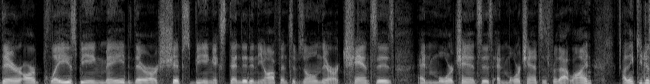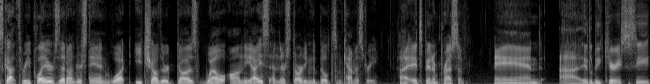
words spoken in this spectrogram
there are plays being made. There are shifts being extended in the offensive zone. There are chances and more chances and more chances for that line. I think you just got three players that understand what each other does well on the ice, and they're starting to build some chemistry. Uh, it's been impressive, and uh, it'll be curious to see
